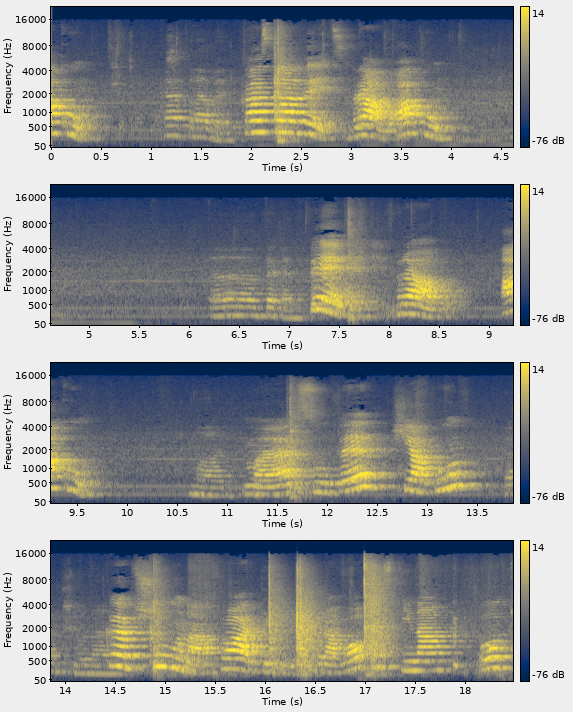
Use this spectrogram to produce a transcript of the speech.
Acum. Castraveți. Castraveți. Bravo. Acum. Pepene. Pepene. Bravo. Acum. Măr. Măr. Super. Și acum. Căpșuna. Căpșuna. Foarte bine. Bravo, Cristina. Ok.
